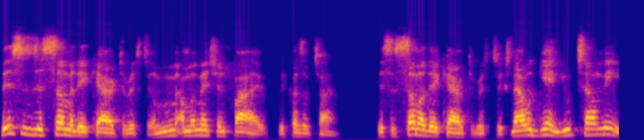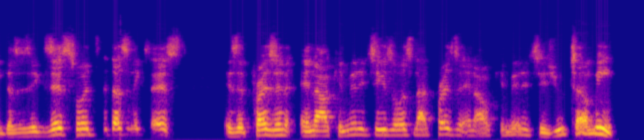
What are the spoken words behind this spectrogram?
This is just some of their characteristics. I'm, to mention five because of time. This is some of their characteristics. Now, again, you tell me, does it exist or it doesn't exist? Is it present in our communities or it's not present in our communities? You tell me.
